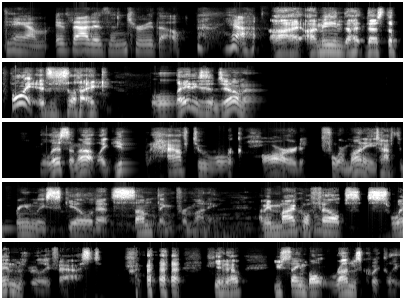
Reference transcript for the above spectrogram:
Damn. If that isn't true, though. yeah. i i mean that, that's the point it's just like ladies and gentlemen listen up like you don't have to work hard for money you have to be extremely skilled at something for money i mean michael Mhm. phelps swims really fast you know usain bolt runs quickly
